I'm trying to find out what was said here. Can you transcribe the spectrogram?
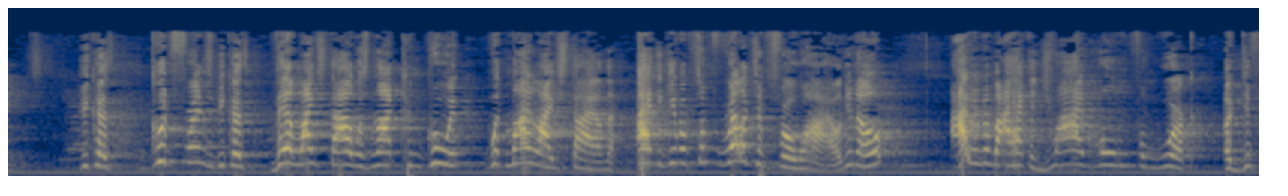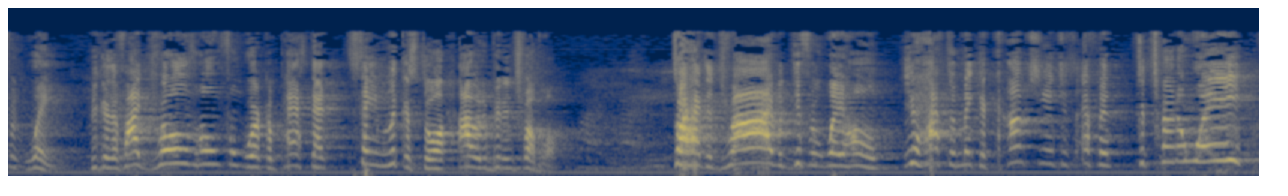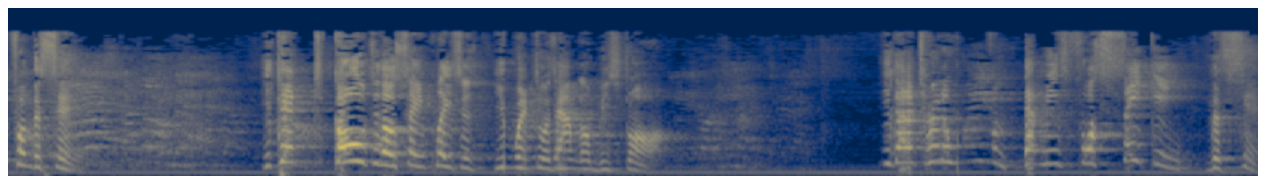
because good friends because their lifestyle was not congruent with my lifestyle. I had to give up some relatives for a while, you know. I remember I had to drive home from work a different way because if I drove home from work and passed that same liquor store, I would have been in trouble. So I had to drive a different way home. You have to make a conscientious effort to turn away from the sin. You can't go to those same places you went to and say, I'm going to be strong. You got to turn away from that means forsaking the sin.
